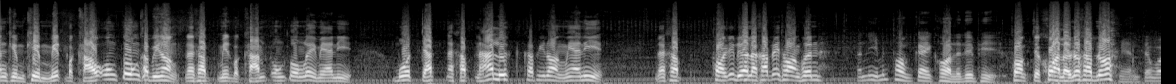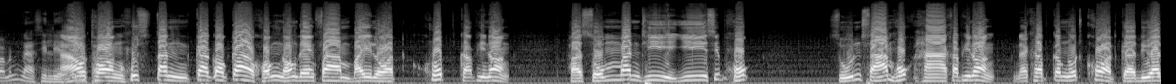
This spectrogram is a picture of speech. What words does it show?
งเข้มเข้มๆเม็ดบักขาวองตรงครับพี่น้องนะครับเม็ดบักขามองตรงเลยแม่นี่โบดจัดนะครับหนาลึกครับพี่น้องแม่นี่ นะครับทองจะเดือนแล้วครับในทองเพิ่นอันนี้มันทองไก่ขอดเลยเด้อพี่ทองจะคลอดแล้วนะครับเนาะแม่นแต่ว่ามันหนาสีเหลืองเอาทองฮุสตัน 999 ของหนองแดงฟาร์มใบหลอดครบครับพี่น้อง ผสมวันที่ 26 0365ครับพี่น้องนะครับกำหนดคลอดกับเดือน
